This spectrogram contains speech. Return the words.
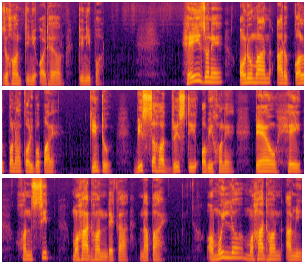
জোহন তিনি অধ্যায়ৰ তিনি পদ। সেইজনে অনুমান আৰু কল্পনা কৰিব পাৰে কিন্তু বিশ্বাসৰ দৃষ্টি অবিহনে তেওঁ সেই সঞ্চিত মহাধন দেখা নাপায়। অমূল্য মহাধন আমি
